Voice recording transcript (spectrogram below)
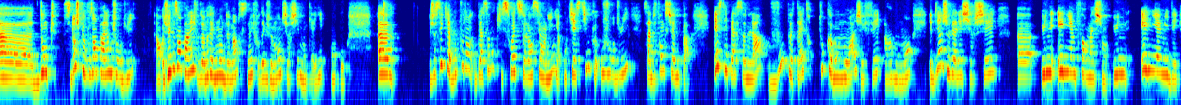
Euh, donc, sinon, je peux vous en parler aujourd'hui. Alors, je vais vous en parler, je vous donnerai le nom demain, parce que sinon, il faudrait que je monte chercher mon cahier en haut. Euh, je sais qu'il y a beaucoup de personnes qui souhaitent se lancer en ligne ou qui estiment qu'aujourd'hui, ça ne fonctionne pas. Et ces personnes-là, vous peut-être, tout comme moi, j'ai fait à un moment, eh bien, je vais aller chercher euh, une énième formation, une énième idée,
